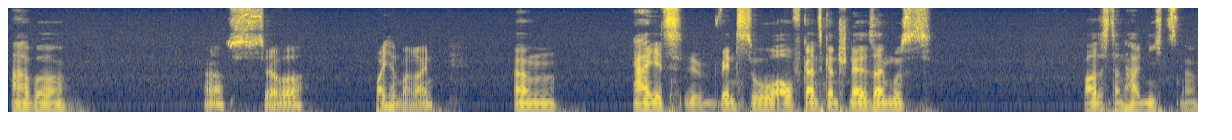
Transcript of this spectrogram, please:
Aber ja, Server speichert mal rein. Ähm, ja, jetzt, äh, wenn es so auf ganz, ganz schnell sein muss, war das dann halt nichts, ne?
